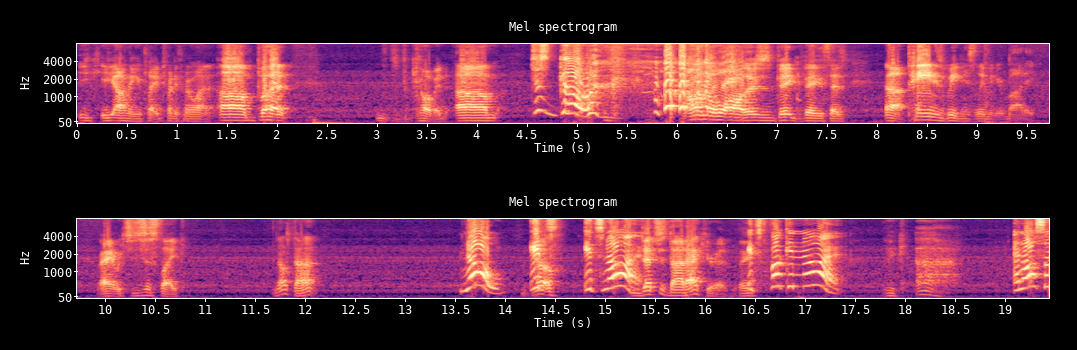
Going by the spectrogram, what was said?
you, you, I don't think you played 2021. Um, but COVID. Um, Just go. on the wall, there's this big thing that says, uh, "Pain is weakness leaving your body," right? Which is just like, no, it's not. no, it's No. It's not. That's just not accurate. Like, it's fucking not. like ah. And also,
